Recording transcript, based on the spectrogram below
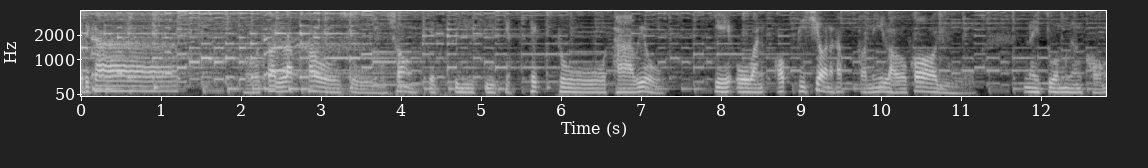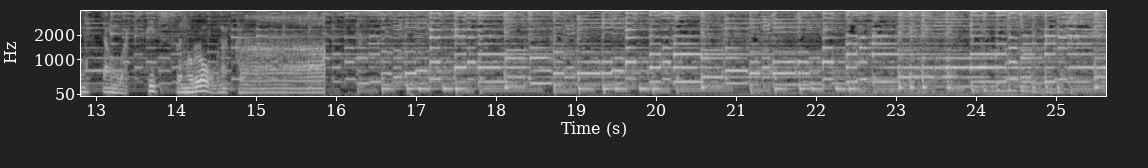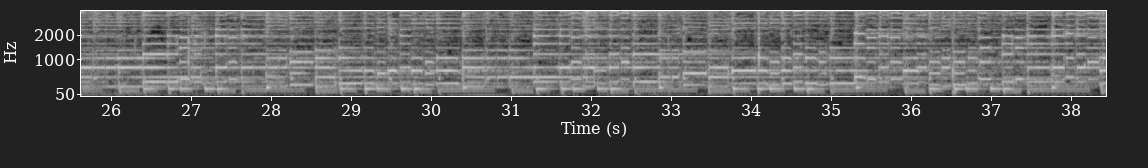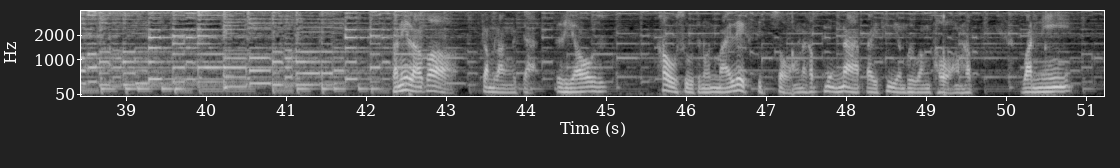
สวัสดีครับ ขอต้อนรับเข้าสู่ช่อง 7cc 7 Tech to Travel JO1 Official นะครับ ตอนนี้เราก็อยู่ในตัวเมืองของจังหวัดพิษณุโลกนะครับ อนนี้เราก็กำลังจะเลี้ยวเข้าสู่ถนนหมายเลข 12 นะครับ มุ่งหน้าไปที่อำเภอวังทองครับ วันนี้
